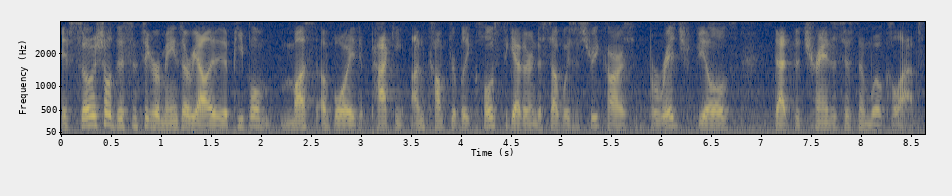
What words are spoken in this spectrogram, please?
If social distancing remains a reality, the people must avoid packing uncomfortably close together into subways and streetcars. Bridge feels that the transit system will collapse.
